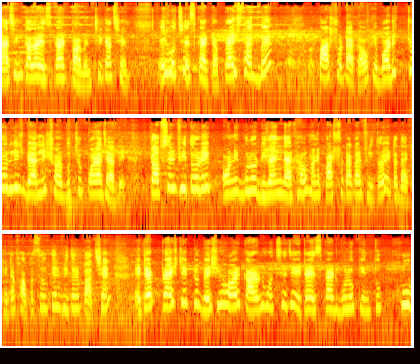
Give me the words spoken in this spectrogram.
ম্যাচিং কালার স্কার্ট পাবেন, ঠিক আছে? এই হচ্ছে স্কার্টটা। প্রাইস থাকবে পাঁচশো টাকা। ওকে, বডি চল্লিশ, বিয়াল্লিশ সর্বোচ্চ পরা যাবে। টপসের ভিতরে অনেকগুলো ডিজাইন দেখাবো মানে পাঁচশো টাকার ভিতরে। এটা দেখেন, এটা ফাপা সিল্কের ভিতরে পাচ্ছেন। এটার প্রাইসটা একটু বেশি হওয়ার কারণ হচ্ছে যে এটার স্কার্টগুলো কিন্তু খুব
